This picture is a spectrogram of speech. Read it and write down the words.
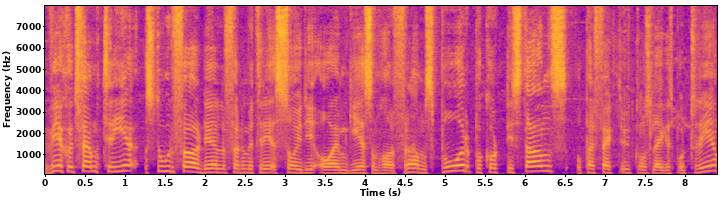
V75 3, stor fördel för nummer 3 Soidi AMG som har framspår på kort distans och perfekt utgångsläge spår 3.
